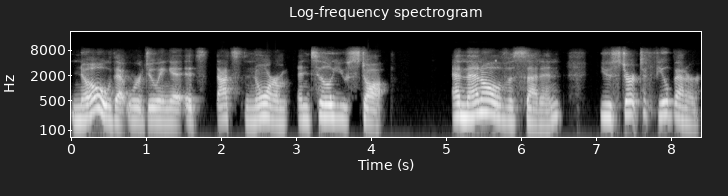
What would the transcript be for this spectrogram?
know that we're doing it it's that's the norm until you stop and then all of a sudden you start to feel better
